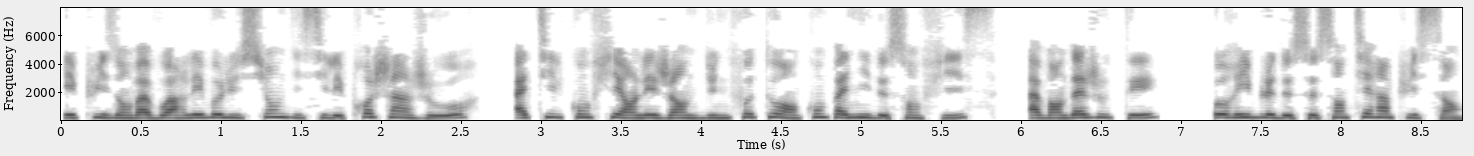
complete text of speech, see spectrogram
et puis on va voir l'évolution d'ici les prochains jours, a-t-il confié en légende d'une photo en compagnie de son fils, avant d'ajouter, horrible de se sentir impuissant.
